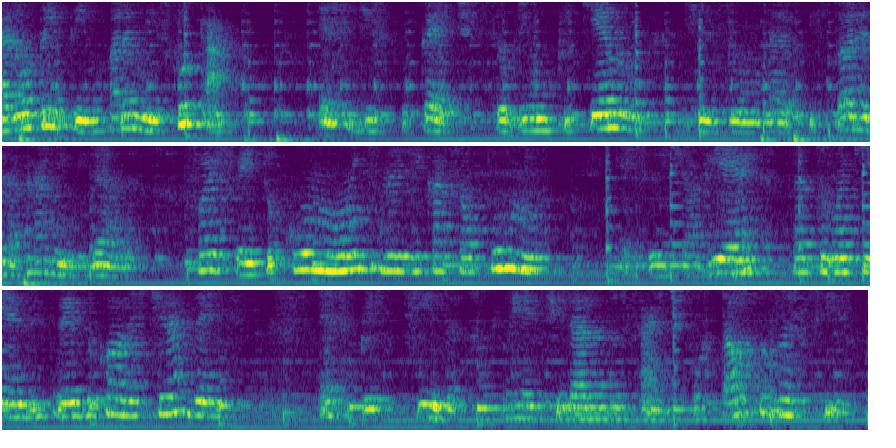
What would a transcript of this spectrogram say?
Tiraram um tempinho para me escutar, esse discoquete sobre um pequeno resumo da história da Carmen Miranda foi feito com muita dedicação por mim, Ashley Xavier, da turma 503 do Colégio Tiradentes. Essa pesquisa foi retirada do site Portal São Francisco.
